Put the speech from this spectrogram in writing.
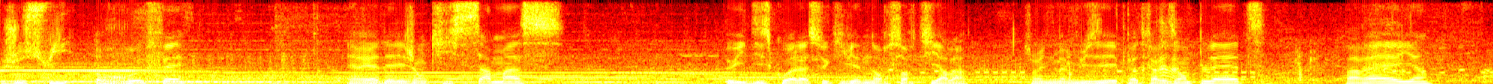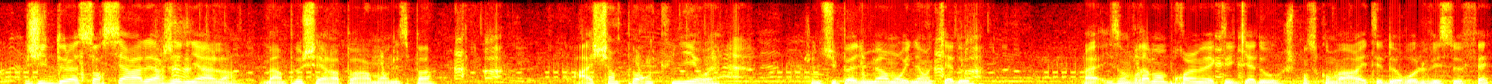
je suis refait. Et regardez les gens qui s'amassent. Eux, ils disent quoi là Ceux qui viennent de ressortir là? J'ai envie de m'amuser, pas de faire les emplettes. Pareil. Gîte de la sorcière a l'air génial. Bah, un peu cher apparemment, n'est-ce pas? Ah, je suis un peu rancunier, ouais. Je ne suis pas d'humeur à me ruiner en cadeau. Ils ont vraiment problème avec les cadeaux. Je pense qu'on va arrêter de relever ce fait.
